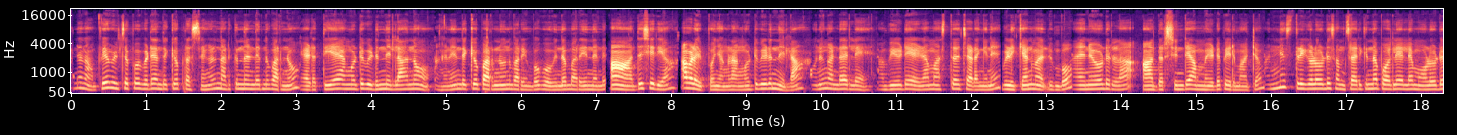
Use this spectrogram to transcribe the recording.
പിന്നെ നവ്യ വിളിച്ചപ്പോൾ ഇവിടെ എന്തൊക്കെയോ പ്രശ്നങ്ങൾ നടക്കുന്നുണ്ടെന്ന് പറഞ്ഞു. എടത്തിയെ അങ്ങോട്ട് വിടുന്നില്ല എന്നോ? അങ്ങനെ എന്തൊക്കെയോ പറഞ്ഞു എന്ന് പറയുമ്പോൾ ഗോവിന്ദൻ പറയുന്നുണ്ട് ആ അത് ശരിയാ. അവളെ ഇപ്പൊ ഞങ്ങൾ അങ്ങോട്ട് വിടുന്നില്ല. മോനും കണ്ടതല്ലേ? അവയുടെ ഏഴാം മാസത്തെ ചടങ്ങിന് വിളിക്കാൻ വരുമ്പോൾ അതിനോടുള്ള ആദർശിന്റെ അമ്മയുടെ പെരുമാറ്റം അന്യ സ്ത്രീകളോട് സംസാരിക്കുന്ന പോലെയല്ലേ മോളോട്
